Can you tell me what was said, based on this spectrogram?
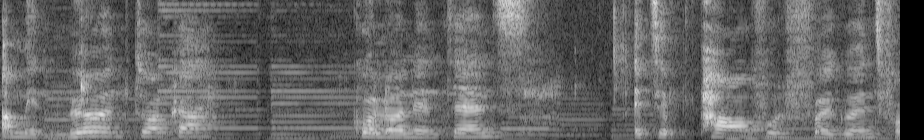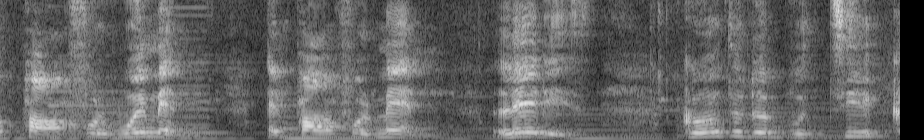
I mean Myrrh Tonka Cologne Intense it's a powerful fragrance for powerful women and powerful men. Ladies go to the boutique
